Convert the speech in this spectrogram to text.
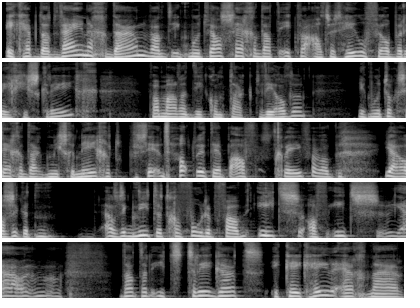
Ik heb dat weinig gedaan, want ik moet wel zeggen dat ik wel altijd heel veel berichtjes kreeg van mannen die contact wilden. Ik moet ook zeggen dat ik misschien 90% altijd heb afgeschreven. Want ja, als ik, het, als ik niet het gevoel heb van iets of iets, ja, dat er iets triggert. Ik keek heel erg naar,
